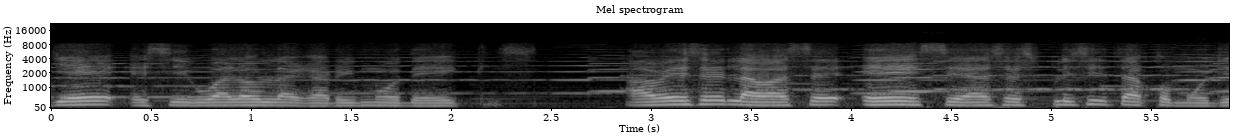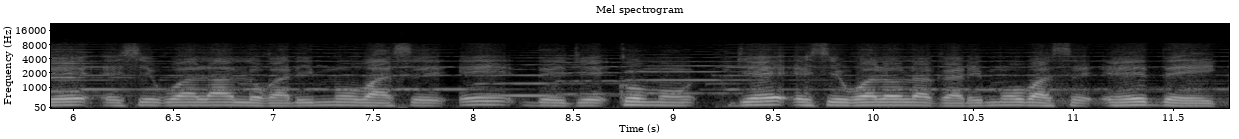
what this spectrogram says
y es igual al logaritmo de x. A veces la base e se hace explícita como y es igual al logaritmo base e de y, como y es igual al logaritmo base e de x.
